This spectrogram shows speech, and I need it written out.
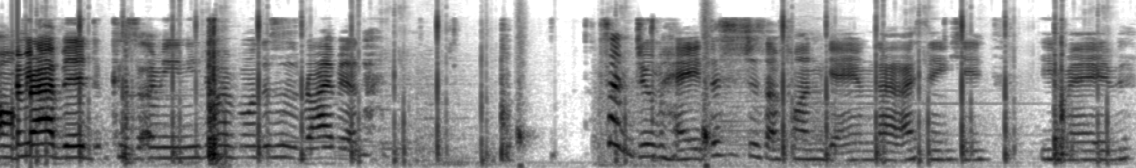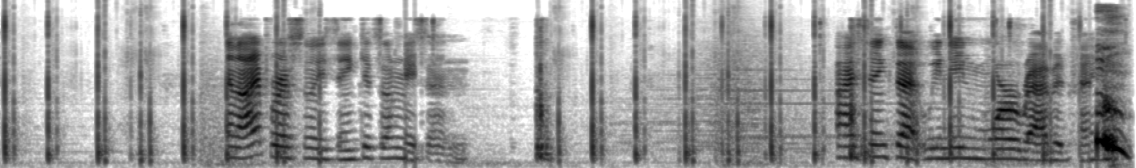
um, Rabbid, because, I mean, you know everyone, this is Rabbid. A Doom hate, this is just a fun game that I think he, he made. And I personally think it's amazing. I think that we need more Rabbid fans.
